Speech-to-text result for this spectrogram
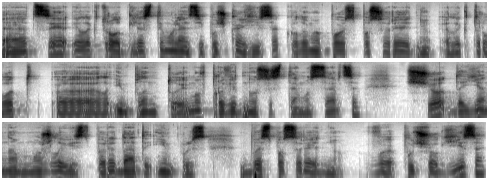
Е, Це електрод для стимуляції пучка гіса, коли ми безпосередньо електрод е, імплантуємо в провідну систему серця, що дає нам можливість передати імпульс безпосередньо в пучок гіса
